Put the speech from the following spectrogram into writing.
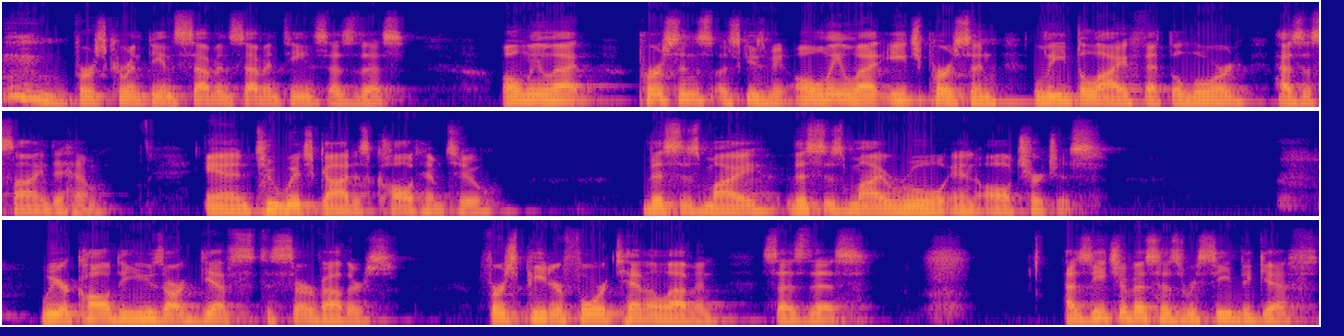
1 Corinthians 7 17 says this Only let persons, excuse me, only let each person lead the life that the Lord has assigned to him and to which God has called him to. This is my, this is my rule in all churches. We are called to use our gifts to serve others. 1 Peter 4 10 11 says this As each of us has received a gift,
